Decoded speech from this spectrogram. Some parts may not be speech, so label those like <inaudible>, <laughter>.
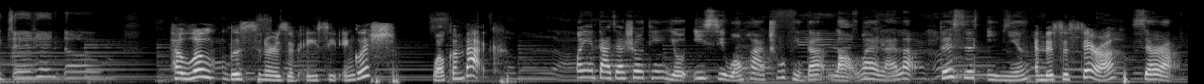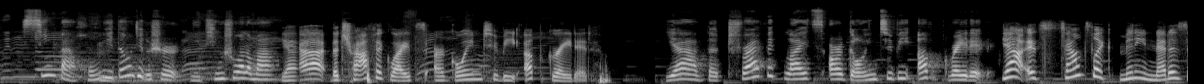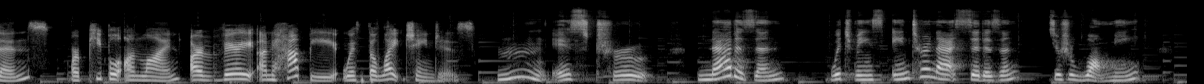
we didn't know. Hello, listeners of AC English. Welcome back. 欢迎大家收听由一席文化出品的《老外来了》。This is 以宁，and this is Sarrah. Sarrah，新版红绿灯这个事儿你听说了吗？Yeah, the traffic lights are going to be upgraded. Yeah, the traffic lights are going to be upgraded. Yeah, it sounds like many netizens or people online are very unhappy with the light changes. Mm, it's true. Netizen, which means internet citizen, 就是网民,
